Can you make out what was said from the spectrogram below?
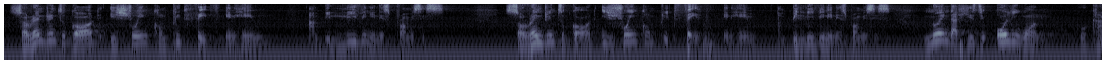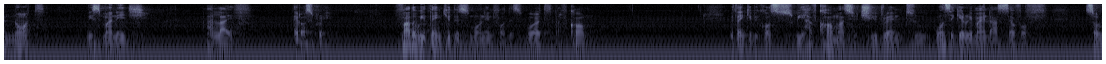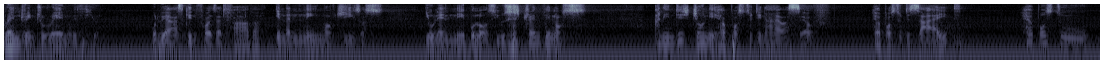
Surrendering to God is showing complete faith in Him and believing in His promises. Surrendering to God is showing complete faith in Him and believing in His promises, knowing that He's the only one who cannot mismanage life. Let us pray. Father, we thank you this morning for these words that have come. We thank you because we have come as your children to once again remind ourselves of surrendering to reign with you. What we are asking for is that, Father, in the name of Jesus, you will enable us, you will strengthen us. And in this journey, help us to deny ourselves, help us to decide, help us to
